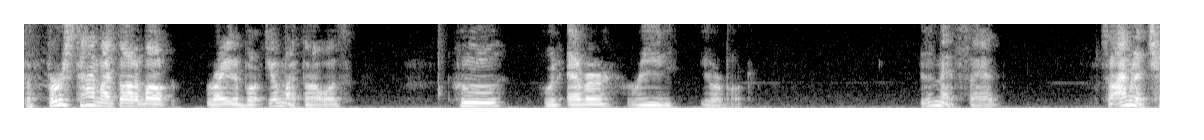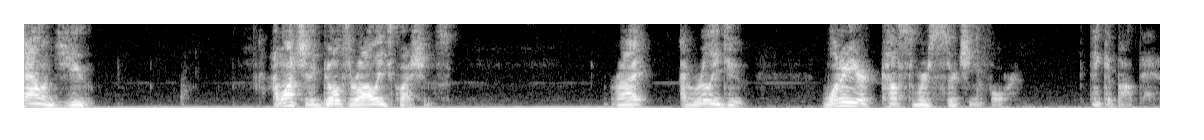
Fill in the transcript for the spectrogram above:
The first time I thought about writing a book, you know my thought was? Who would ever read your book? Isn't that sad? So I'm going to challenge you I want you to go through all these questions, right? I really do. What are your customers searching for? Think about that,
